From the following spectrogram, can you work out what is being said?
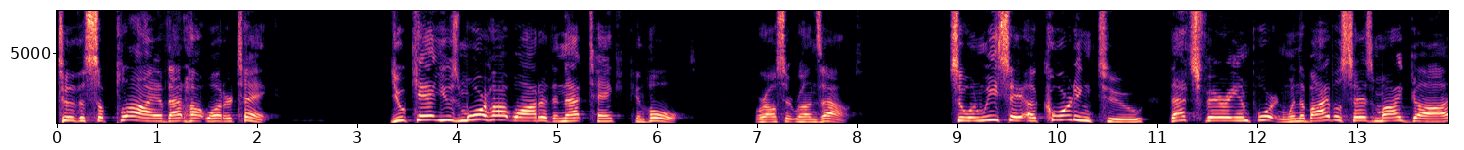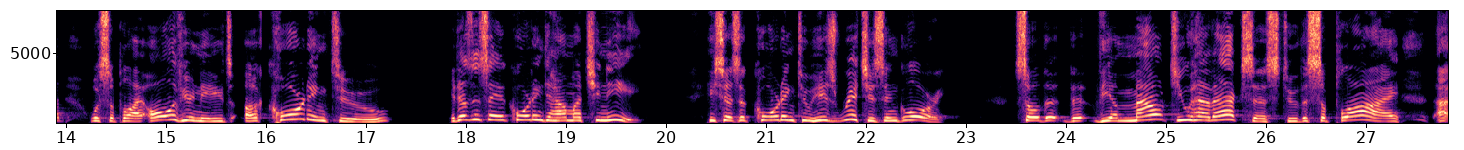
to the supply of that hot water tank. You can't use more hot water than that tank can hold. or else it runs out. So when we say according to, that's very important. When the Bible says, my God will supply all of your needs according to, it doesn't say according to how much you need. He says according to his riches in glory. So the, the, the amount you have access to, the supply, uh,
